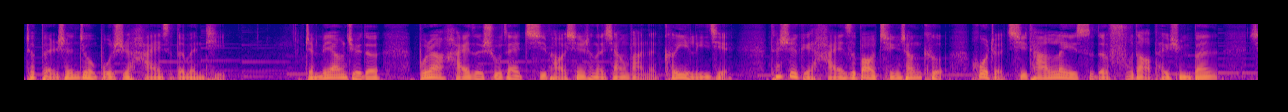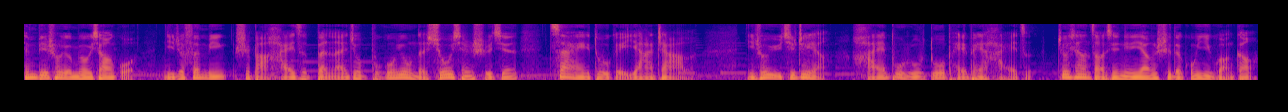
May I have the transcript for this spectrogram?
这本身就不是孩子的问题。枕边羊觉得，不让孩子输在起跑线上的想法呢，可以理解，但是给孩子报情商课或者其他类似的辅导培训班，先别说有没有效果。你这分明是把孩子本来就不够用的休闲时间再度给压榨了。你说，与其这样，还不如多陪陪孩子。就像早些年央视的公益广告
